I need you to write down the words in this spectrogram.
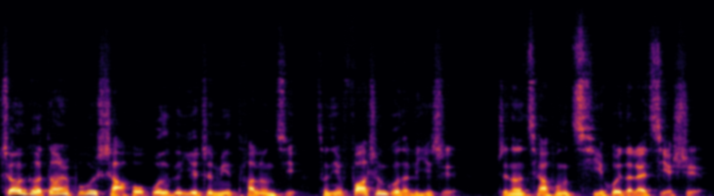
张克当然不会傻乎乎的跟叶志明谈论起曾经发生过的历史。只能恰逢其会的来解释。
